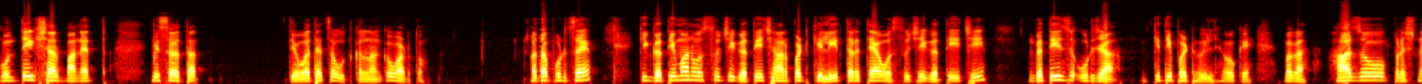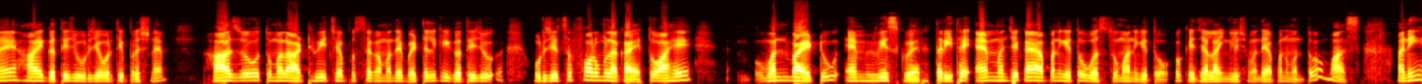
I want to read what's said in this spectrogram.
कोणतेही क्षार पाण्यात मिसळतात तेव्हा त्याचा उत्कलनांक वाढतो. आता पुढचं आहे की गतिमान वस्तूची गती चारपट केली तर त्या वस्तूची गतीची गतीज ऊर्जा किती पट होईल? ओके. बघा हा जो प्रश्न आहे हा गतिज ऊर्जेवरती प्रश्न आहे. हा जो तुम्हाला आठवीच्या पुस्तकामध्ये भेटेल की गतिज ऊर्जेचा फॉर्म्युला काय? तो आहे one by two M V square तर इथे एम म्हणजे काय? आपण घेतो वस्तुमान घेतो. ओके ज्याला इंग्लिशमध्ये आपण म्हणतो मास. आणि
